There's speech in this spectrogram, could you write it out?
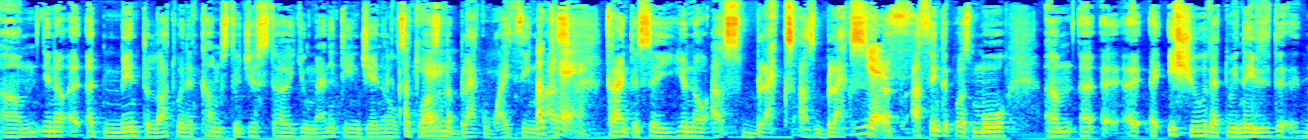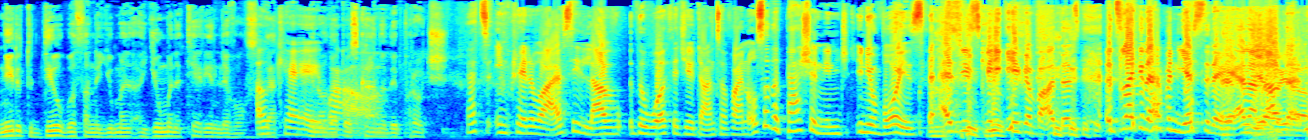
Um, you know, it, it meant a lot when it comes to just uh, humanity in general. So it wasn't a black-white thing. Okay. Us trying to say, you know, us blacks, us blacks. Yes. I, I think it was more um, a, a, a- a issue that we needed needed to deal with on a human a humanitarian level. So that Okay, you know that was kind of the approach. That's incredible. I absolutely love the work that you've done so far, and also the passion in in your voice as you're speaking about this. It's like it happened yesterday, and I yeah, love yeah.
